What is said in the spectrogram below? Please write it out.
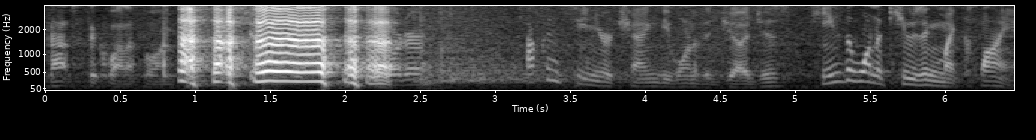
That's the qualifier. Order. How can Senor Chang be one of the judges? He's the one accusing my client.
